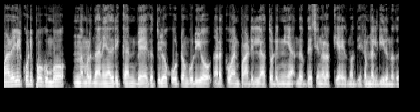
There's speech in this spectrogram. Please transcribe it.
മഴയിൽ കൂടി പോകുമ്പോൾ നമ്മൾ നനയാതിരിക്കാൻ വേഗത്തിലോ കൂട്ടം കൂടിയോ നടക്കുവാൻ പാടില്ല തുടങ്ങിയ നിർദ്ദേശങ്ങളൊക്കെയായിരുന്നു അദ്ദേഹം നൽകിയിരുന്നത്.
